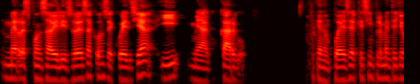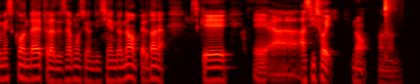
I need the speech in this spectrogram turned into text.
me responsabilizo de esa consecuencia y me hago cargo porque no puede ser que simplemente yo me esconda detrás de esa emoción diciendo, no, perdona, es que eh, así soy. No, no, no,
